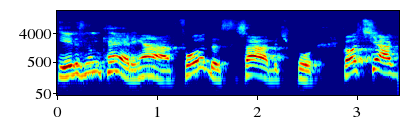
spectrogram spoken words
E eles não querem, ah, foda-se, sabe? Tipo, igual o Thiago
